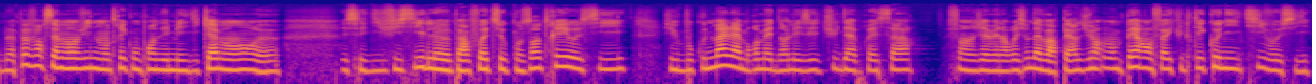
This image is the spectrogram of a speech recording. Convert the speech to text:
n'a pas forcément envie de montrer qu'on prend des médicaments. Euh. c'est difficile parfois de se concentrer aussi. J'ai eu beaucoup de mal à me remettre dans les études après ça. Enfin, j'avais l'impression d'avoir perdu mon père en faculté cognitive aussi.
